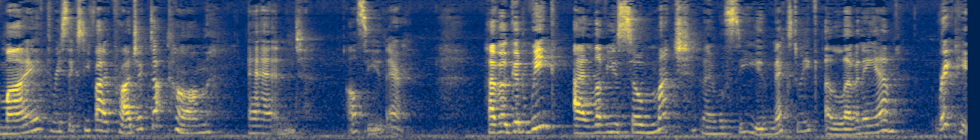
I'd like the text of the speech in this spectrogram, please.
my365project.com, and I'll see you there. Have a good week. I love you so much, and I will see you next week, 11 a.m., right here.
